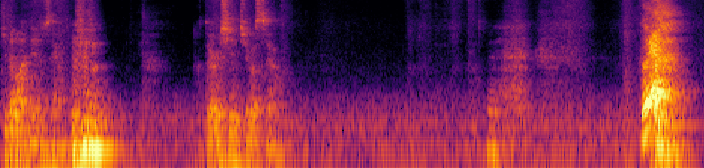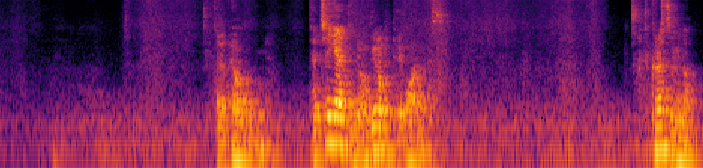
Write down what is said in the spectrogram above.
기대 많이 해주세요. 그것도 열심히 찍었어요. 제가 배웠거든요. 대책이 할때 여기로 대고 하라고 했어. 하여튼 그렇습니다.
